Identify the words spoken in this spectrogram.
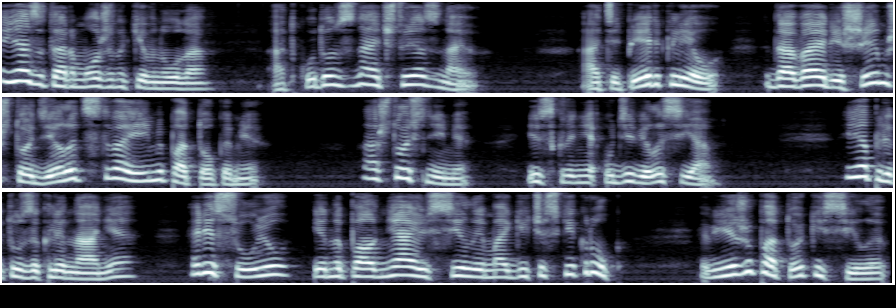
Я заторможенно кивнула. «Откуда он знает, что я знаю?» «А теперь, Клео, давай решим, что делать с твоими потоками». «А что с ними?» — искренне удивилась я. «Я плету заклинания» рисую и наполняю силой магический круг. Вижу потоки силы.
